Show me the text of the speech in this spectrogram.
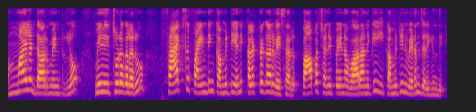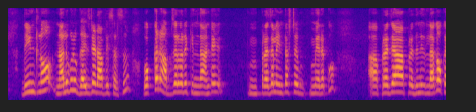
అమ్మాయిల డార్మెంట్లో మీరు చూడగలరు. ఫ్యాక్స్ ఫైండింగ్ కమిటీ అని కలెక్టర్ గారు వేశారు. పాప చనిపోయిన వారానికి ఈ కమిటీని వేయడం జరిగింది. దీంట్లో నలుగురు గైజ్డెడ్ ఆఫీసర్స్ ఒక్కరు అబ్జర్వర్ కింద అంటే ప్రజల ఇంట్రెస్ట్ మేరకు ప్రజా ప్రతినిధిలాగా ఒక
